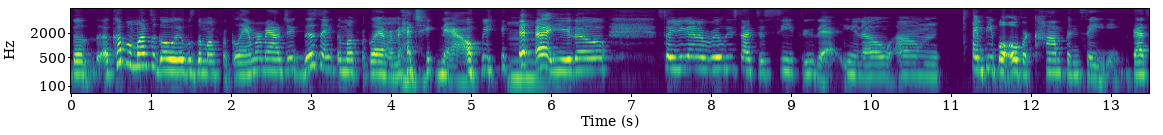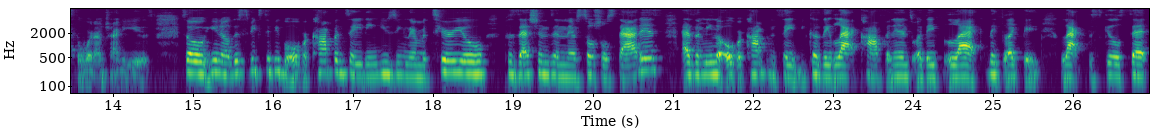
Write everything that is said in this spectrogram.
the a couple months ago it was the month for glamour magic. This ain't the month for glamour magic now mm. you know? So you're gonna really start to see through that you know? Um and people overcompensating. That's the word I'm trying to use. So, you know, this speaks to people overcompensating using their material possessions and their social status as a mean to overcompensate because they lack confidence or they lack they feel like they lack the skill set.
